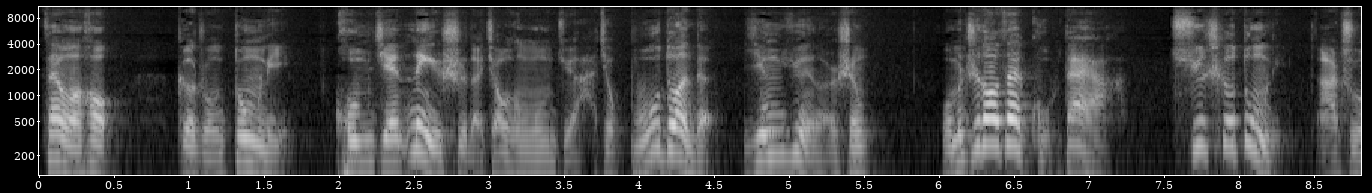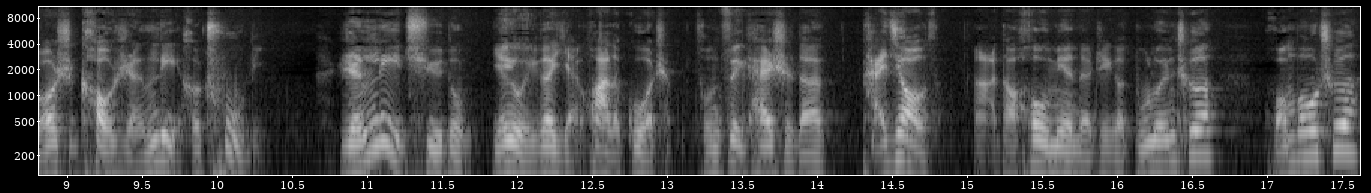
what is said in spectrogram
再往后，各种动力、空间、内饰的交通工具啊，就不断的应运而生。我们知道，在古代啊，驱车动力啊，主要是靠人力和畜力。人力驱动也有一个演化的过程，从最开始的抬轿子啊，到后面的这个独轮车、黄包车、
